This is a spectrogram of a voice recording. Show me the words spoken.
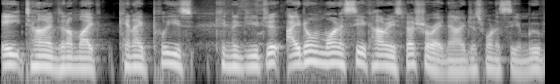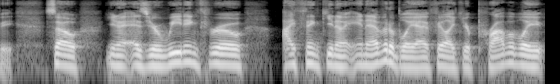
eight times, and I'm like, can I please? Can you just? I don't want to see a comedy special right now. I just want to see a movie. So you know, as you're weeding through, I think you know, inevitably, I feel like you're probably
